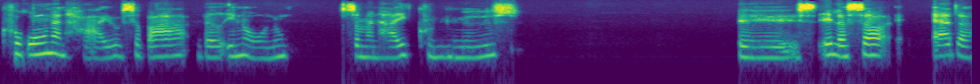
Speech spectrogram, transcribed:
Coronaen har jo så bare været ind over nu, så man har ikke kunnet mødes. Øh, ellers så er der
